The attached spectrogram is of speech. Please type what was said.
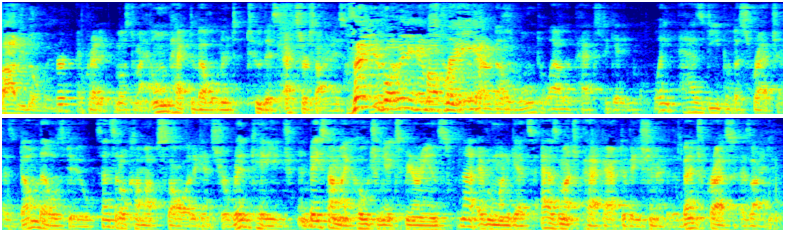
Bodybuilding. I credit most of my own pec development to this exercise. Thank you for being here, my friend. barbell won't allow the pecs to get in quite as deep of a stretch as dumbbells do, since it'll come up solid against your rib cage. And based on my coaching experience, not everyone gets as much pec activation out of the bench press as I do.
